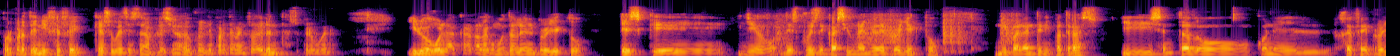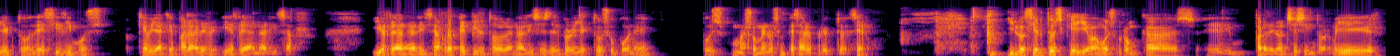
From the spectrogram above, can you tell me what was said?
Por parte de mi jefe, que a su vez estaba presionado por el departamento de ventas, pero bueno. Y luego la cagada como tal en el proyecto es que llegó después de casi un año de proyecto, ni para adelante ni para atrás, y sentado con el jefe de proyecto decidimos que había que parar y reanalizar. Y reanalizar, repetir todo el análisis del proyecto supone, pues más o menos empezar el proyecto de cero. Y lo cierto es que llevamos broncas, eh, un par de noches sin dormir,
